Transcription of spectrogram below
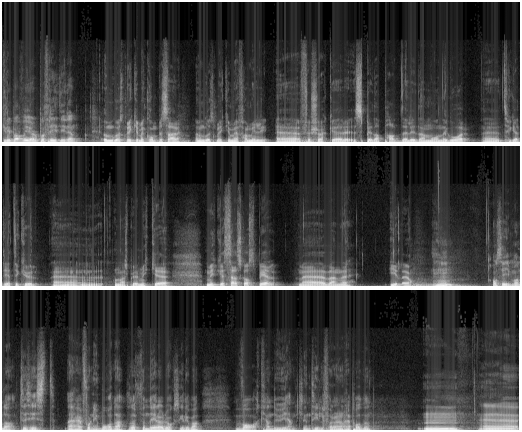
Gribba, vad gör du på fritiden? Umgås mycket med kompisar, umgås mycket med familj. Eh, försöker spela paddel i den mån det går. Eh, tycker att det är jättekul. Eh, annars blir det mycket, mycket sällskapsspel med vänner. Gillar jag. Mm. Och Simon då, till sist. Det här får ni båda. Så funderar du också Gribba. Vad kan du egentligen tillföra den här podden? Mm, eh,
